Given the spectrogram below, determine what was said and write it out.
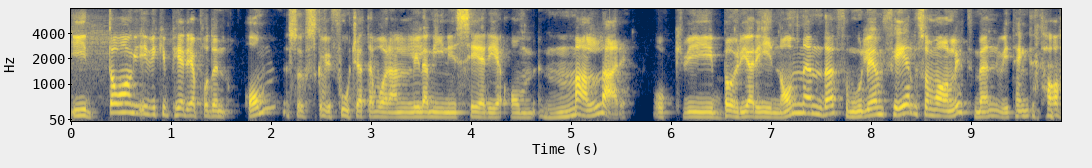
Idag i Wikipedia-podden om så ska vi fortsätta vår lilla miniserie om mallar. Och vi börjar i någon ända, förmodligen fel som vanligt, men vi tänkte ta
